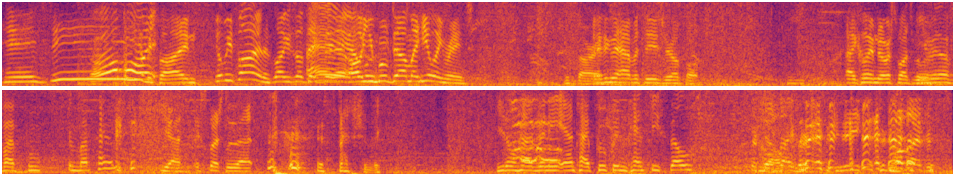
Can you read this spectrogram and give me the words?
Hey Z. Oh, boy. You'll be fine. You'll be fine as long as you don't take Hey, the. I Oh, you moved down my healing range. I'm sorry. Anything that happens to you is your own fault. I claim no responsibility. Even if I poop in my pants. yes, especially that. Especially. You don't have any anti-pooping pantsy spells? They're called diapers. See? They're called diapers.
